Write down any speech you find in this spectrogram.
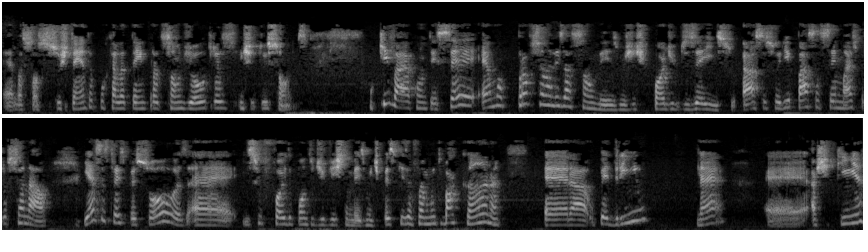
Ela só se sustenta porque ela tem produção de outras instituições. O que vai acontecer é uma profissionalização mesmo, a gente pode dizer isso. A assessoria passa a ser mais profissional. E essas três pessoas, é, isso foi do ponto de vista mesmo de pesquisa, foi muito bacana. Era o Pedrinho, né? É, a Chiquinha,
